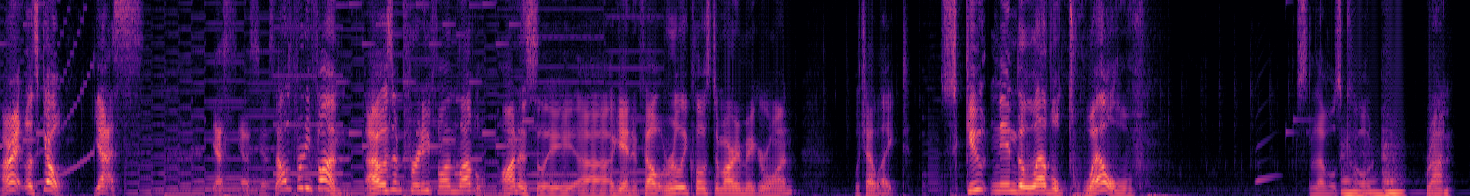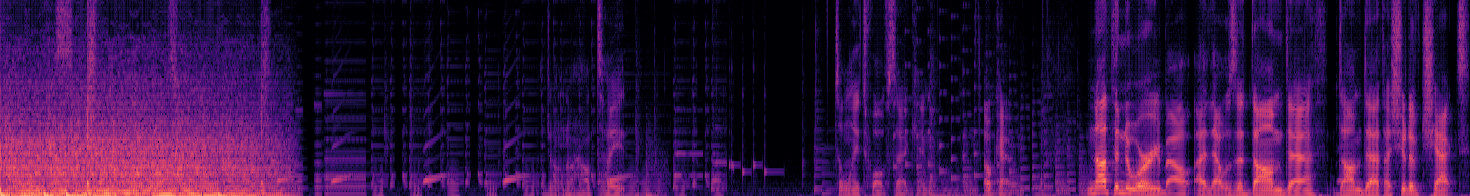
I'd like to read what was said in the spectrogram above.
All right, let's go. Yes. Yes, yes, yes. That was pretty fun. That was a pretty fun level, honestly. Uh, again, it felt really close to Mario Maker 1, which I liked. Scooting into level 12. This level's called Run. I don't know how tight. It's only 12 second. Okay. Nothing to worry about. I, that was a dumb death. Dumb death. I should have checked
